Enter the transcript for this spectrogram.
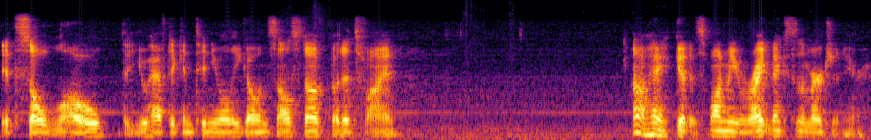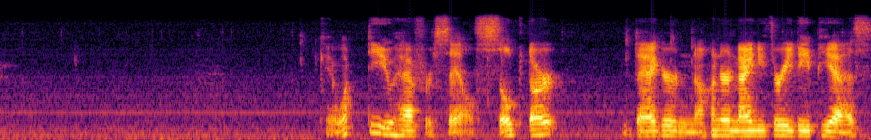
it's so low that you have to continually go and sell stuff, but it's fine. Oh, hey, good. It spawned me right next to the merchant here. Okay, what do you have for sale? Silk Dart, Dagger, 193 DPS.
